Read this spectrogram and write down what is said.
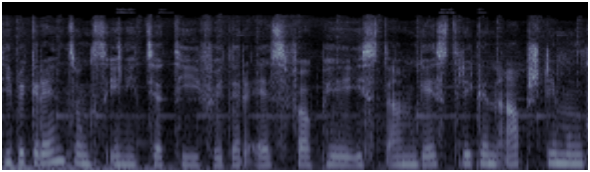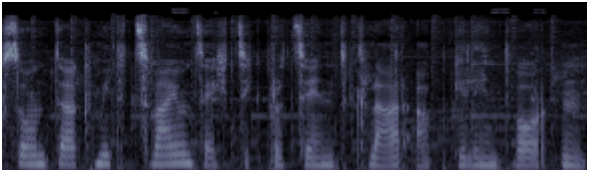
Die Begrenzungsinitiative der SVP ist am gestrigen Abstimmungssonntag mit 62 Prozent klar abgelehnt worden.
